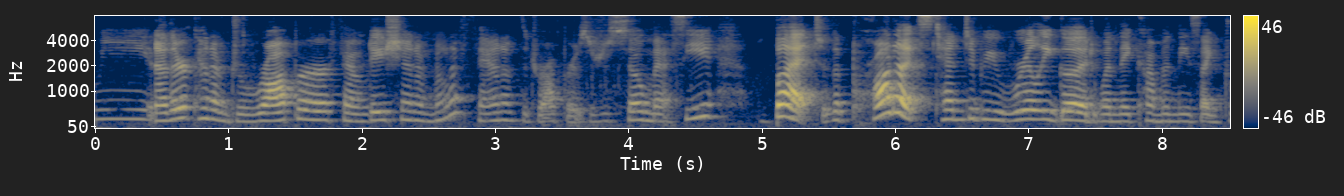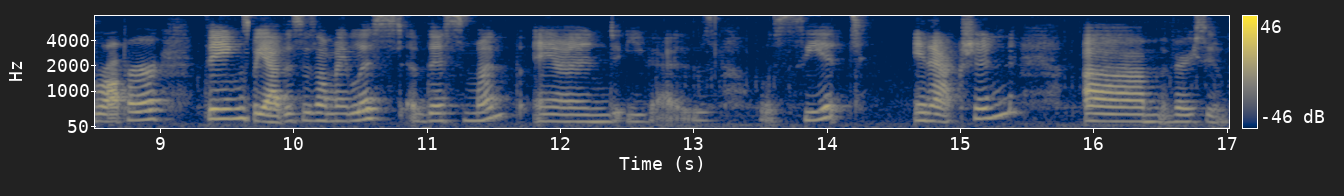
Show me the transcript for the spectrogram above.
me. Another kind of dropper foundation. I'm not a fan of the droppers. They're just so messy. But the products tend to be really good when they come in these like dropper things. But yeah, this is on my list this month and you guys will see it in action um, very soon.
